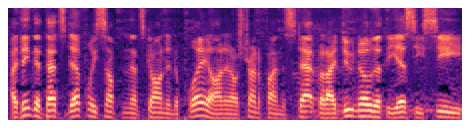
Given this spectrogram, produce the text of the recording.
I think that that's definitely something that's gone into play on it. I was trying to find the stat, but I do know that the SEC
